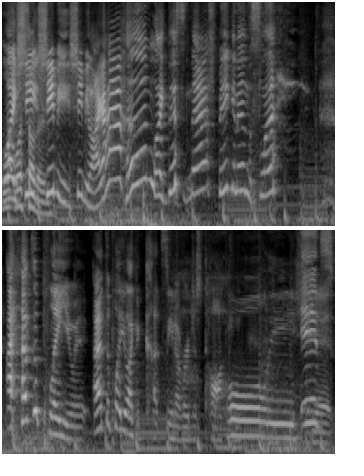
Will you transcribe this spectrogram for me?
What, like what she southern? she be she be like, ah, hun, like this and that, speaking in the slang. I have to play you it. I have to play you like a cutscene of her just talking. Holy shit! It's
